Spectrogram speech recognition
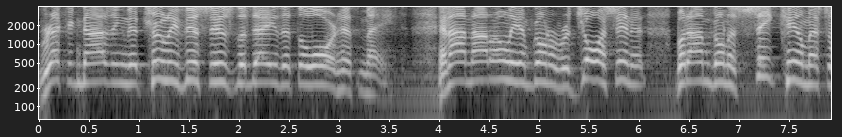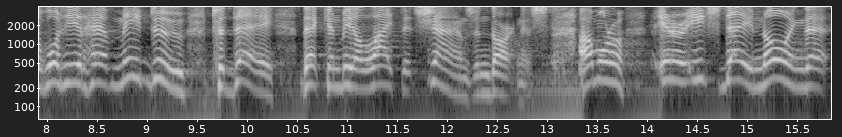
recognizing that truly this is the day that the Lord hath made. And I not only am going to rejoice in it, but I'm going to seek Him as to what He'd have me do today that can be a light that shines in darkness. I want to enter each day knowing that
